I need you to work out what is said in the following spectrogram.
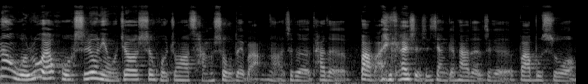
那我如果要活十六年，我就要生活中要长寿，对吧？啊，这个他的爸爸一开始是这样跟他的这个爸爸说。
